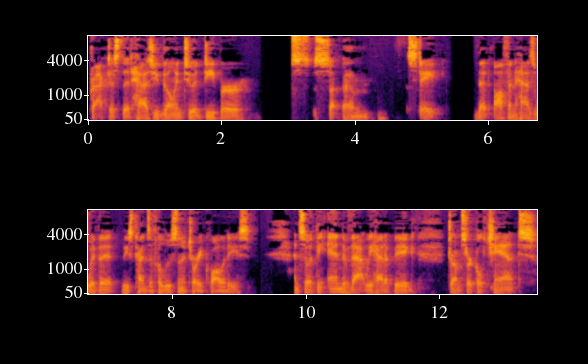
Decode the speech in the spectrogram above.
practice that has you go into a deeper um, state that often has with it these kinds of hallucinatory qualities. And so at the end of that, we had a big drum circle chant,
